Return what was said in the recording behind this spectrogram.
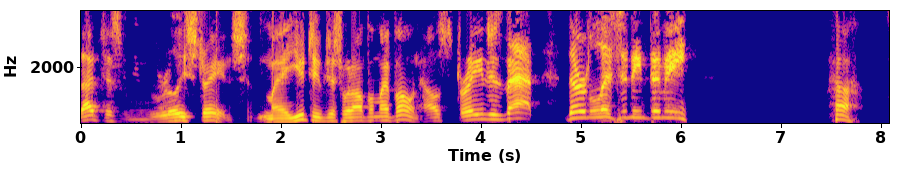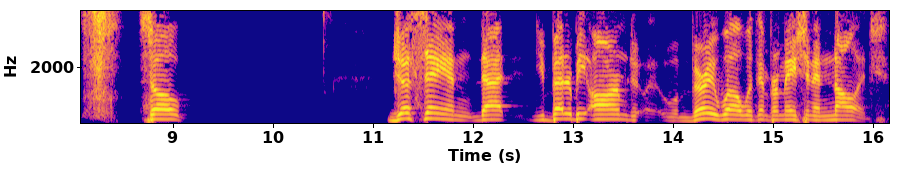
that just really strange. My YouTube just went off on my phone. How strange is that? They're listening to me. Huh. So just saying that you better be armed very well with information and knowledge,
